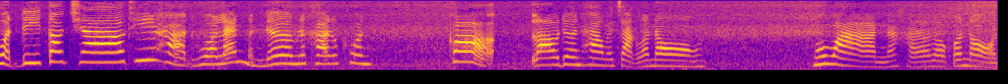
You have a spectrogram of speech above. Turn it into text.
วัสดีตอนเช้าที่หาดหัวแล่นเหมือนเดิมนะคะ ทุกคนก็เราเดินทางมาจากละนอง เมื่อวานนะคะแล้วเราก็นอน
